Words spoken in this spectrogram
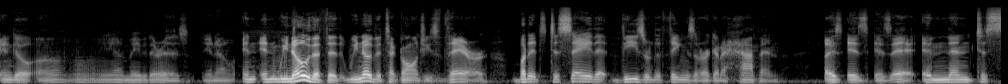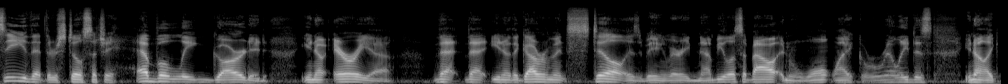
and go, oh, oh, yeah, maybe there is, you know, and and we know that the we know the technology is there, but it's to say that these are the things that are going to happen is, is is it. And then to see that there's still such a heavily guarded you know area that that you know the government still is being very nebulous about and won't like really just you know like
